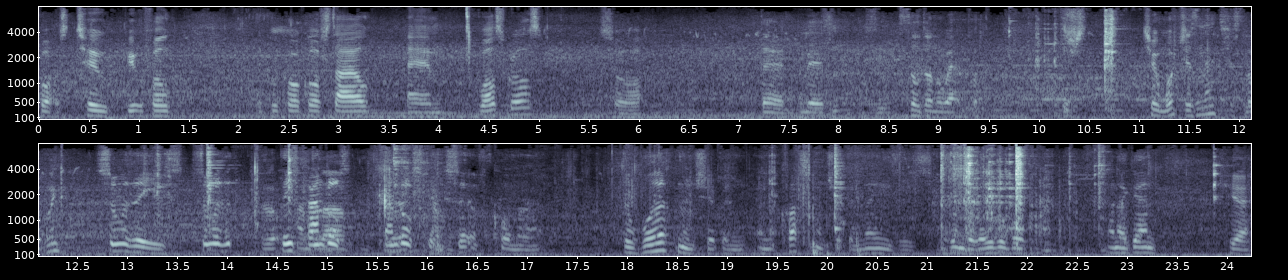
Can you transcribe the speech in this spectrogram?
bought us two beautiful cocoa style um, wall scrolls. So they're amazing. See, Still don't know where to put. It's just too much, isn't it? It's just lovely. Some of these, some of the, The these candles, candlesticks that have come out. The workmanship and, and the craftsmanship in these is, is unbelievable. And again, Yeah.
